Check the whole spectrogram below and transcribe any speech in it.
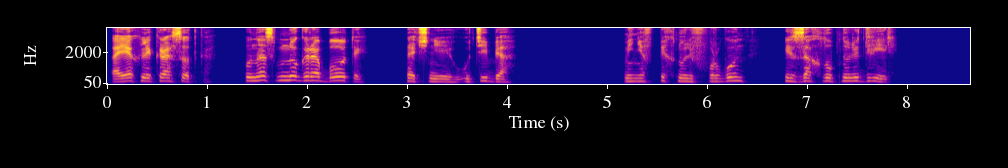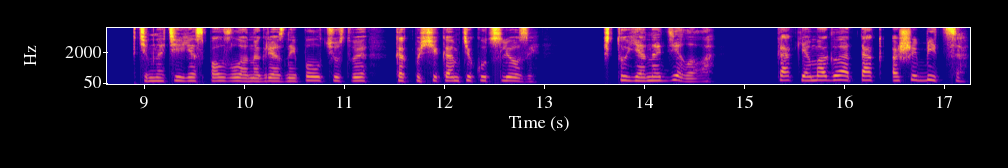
«Поехали, красотка. У нас много работы. Точнее, у тебя». Меня впихнули в фургон и захлопнули дверь. В темноте я сползла на грязный пол, чувствуя, как по щекам текут слезы. Что я наделала? Как я могла так ошибиться?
